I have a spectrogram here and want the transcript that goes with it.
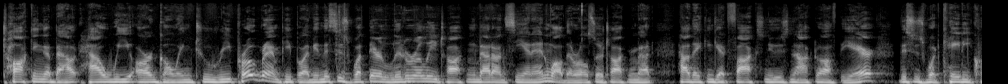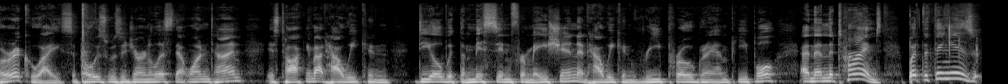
talking about how we are going to reprogram people. I mean, this is what they're literally talking about on CNN while they're also talking about how they can get Fox News knocked off the air. This is what Katie Couric, who I suppose was a journalist at one time, is talking about how we can deal with the misinformation and how we can reprogram people. And then the Times. But the thing is,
